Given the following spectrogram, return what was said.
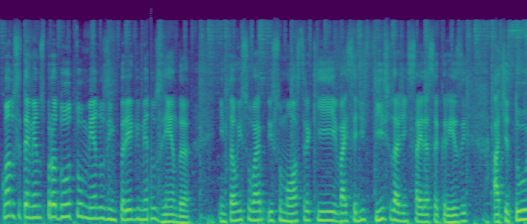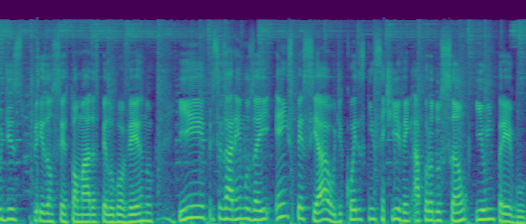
Quando se tem menos produto, menos emprego e menos renda. Então isso, vai, isso mostra que vai ser difícil da gente sair dessa crise. Atitudes precisam ser tomadas pelo governo e precisaremos aí, em especial, de coisas que incentivem a produção e o emprego.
